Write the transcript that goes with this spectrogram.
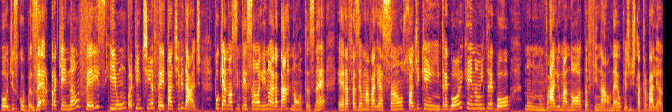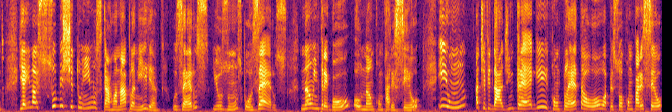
ou, oh, desculpa, zero para quem não fez e um para quem tinha feito a atividade. Porque a nossa intenção ali não era dar notas, né? Era fazer uma avaliação só de quem entregou e quem não entregou. Não, não vale uma nota final, né? O que a gente está trabalhando. E aí nós substituímos, Carla, na planilha, os zeros e os uns por zeros. Não entregou ou não compareceu. E um, atividade entregue, completa, ou a pessoa compareceu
